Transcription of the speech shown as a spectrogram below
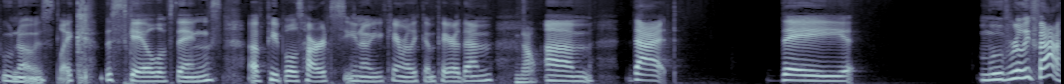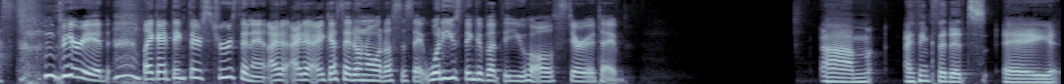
who knows? Like the scale of things of people's hearts, you know, you can't really compare them. No. Um, that they move really fast. period. Like I think there's truth in it. I, I, I guess I don't know what else to say. What do you think about the U-Haul stereotype? Um, I think that it's a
